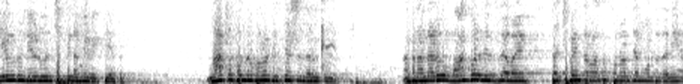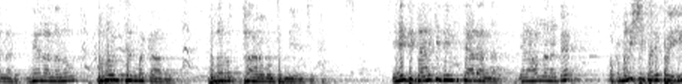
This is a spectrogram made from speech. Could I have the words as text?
దేవుడు లేడు అని చెప్పి నమ్మే వ్యక్తి అతను. మాటల సందర్భంలో డిస్కషన్ జరుగుతుంది. అతను అన్నాడు మాకు కూడా తెలుసులేవా చచ్చిపోయిన తర్వాత పునర్జన్మ ఉంటుందని అన్నాడు. నేను అన్నాను పునర్జన్మ కాదు పునరుద్ధానం ఉంటుంది అని చెప్పి. ఏంటి దానికి దీనికి తేడా అన్నాడు. నేను ఏమన్నానంటే ఒక మనిషి చనిపోయి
